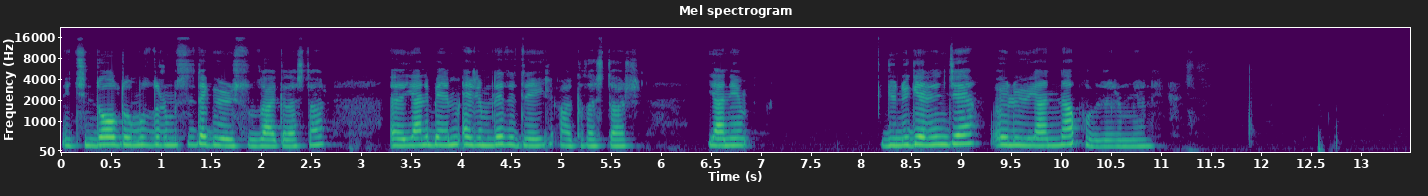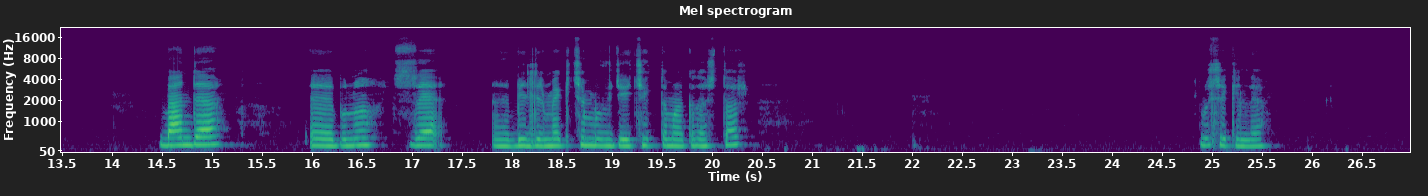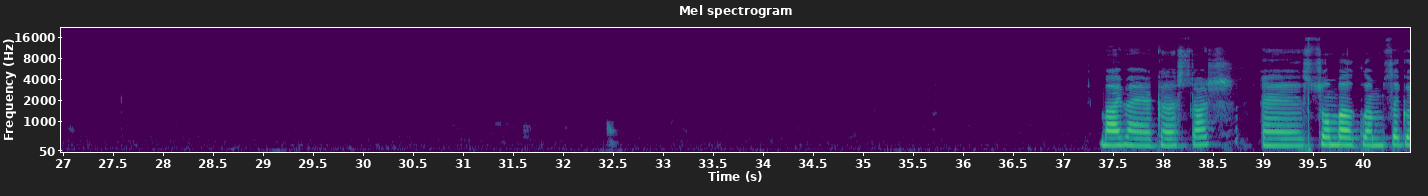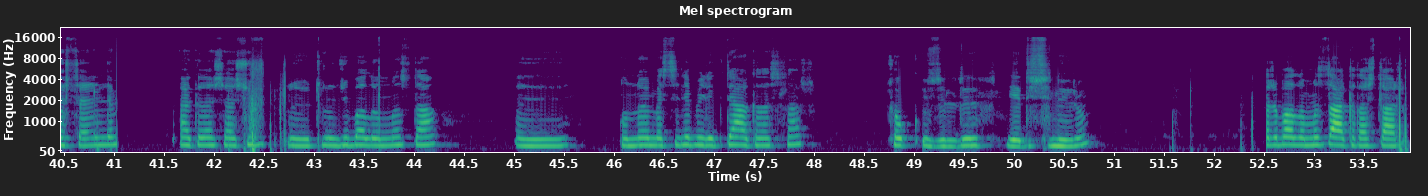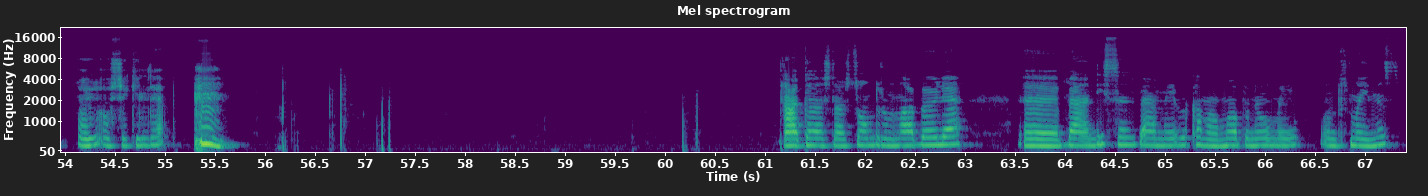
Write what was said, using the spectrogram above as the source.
İçinde olduğumuz durumu siz de görürsünüz arkadaşlar. Ee, yani benim elimde de değil arkadaşlar. Yani günü gelince ölüyor. Yani ne yapabilirim yani. Ben de e, bunu size e, bildirmek için bu videoyu çektim arkadaşlar. Bu şekilde. Bay bay arkadaşlar. Ee, son balıklarımıza gösterelim. Arkadaşlar şu e, turuncu balığımız da e, onun ölmesiyle birlikte arkadaşlar çok üzüldü diye düşünüyorum. Sarı balığımız da arkadaşlar e, o şekilde. arkadaşlar son durumlar böyle. E, beğendiyseniz beğenmeyi ve kanalıma abone olmayı unutmayınız.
